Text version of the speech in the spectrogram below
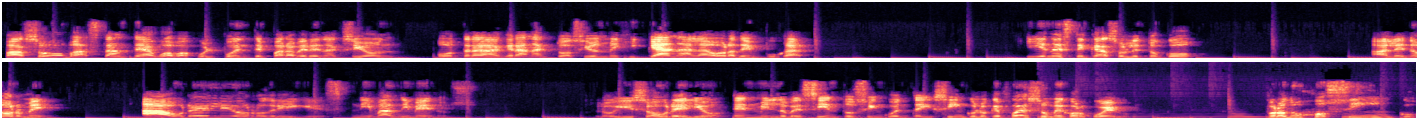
Pasó bastante agua bajo el puente para ver en acción otra gran actuación mexicana a la hora de empujar. Y en este caso le tocó al enorme Aurelio Rodríguez, ni más ni menos. Lo hizo Aurelio en 1955, lo que fue su mejor juego. Produjo 5.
